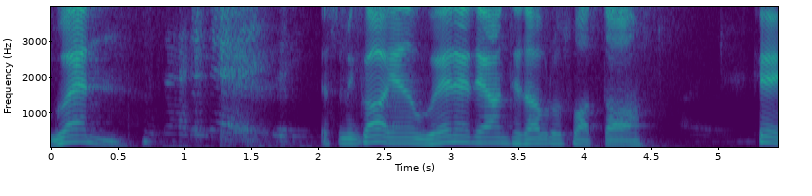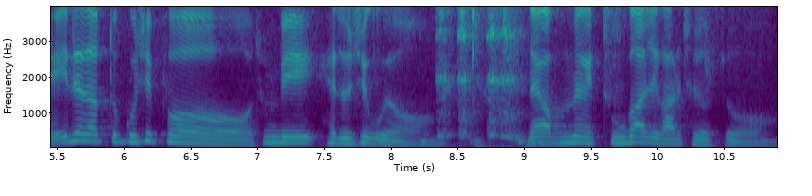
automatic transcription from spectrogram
When? 됐습니까? 얘는 when에 대한 대답으로서 왔다. 오케이. 이 대답 듣고 싶어. 준비해 두시고요. 내가 분명히 두 가지 가르쳐 줬죠.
